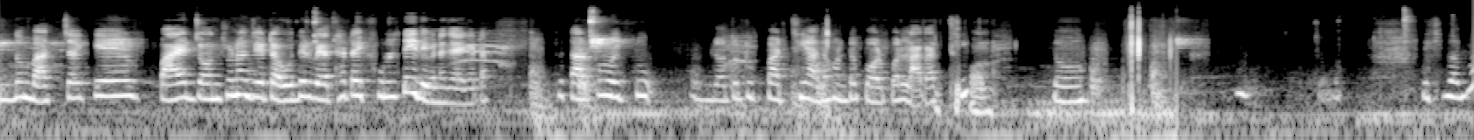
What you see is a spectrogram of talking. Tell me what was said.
একদম বাচ্চাকে পায়ের যন্ত্রণা যেটা ওদের ব্যথাটাই ফুলতেই দেবে না জায়গাটা। তো তারপর একটু যতটুকু পারছি আধা ঘণ্টা পর পর লাগাচ্ছি। তো দেখি বাবু।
